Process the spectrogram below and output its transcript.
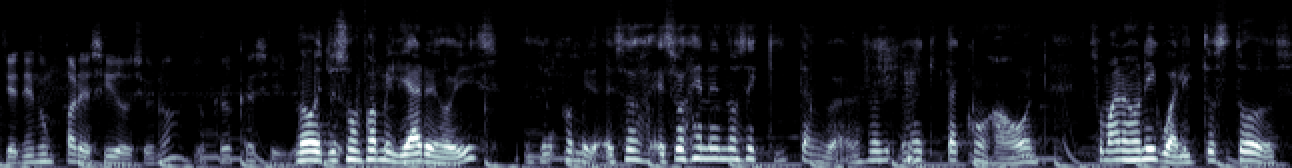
Tienen un parecido, ¿sí o no? Yo creo que sí. No, ellos son familiares, ¿oís? Ellos familiares. Esos, esos genes no se quitan, güey. Eso no se quita con jabón. Esos manos son igualitos todos.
